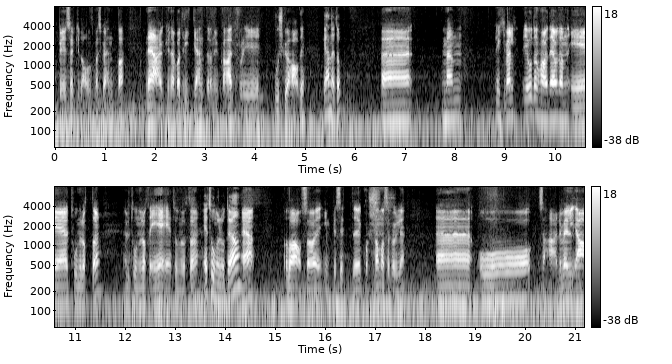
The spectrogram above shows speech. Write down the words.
oppe i Sørkedalen som jeg skulle hente. Det er, kunne jeg bare drite i å hente denne uka her, fordi hvor skulle jeg ha de? Ja, nettopp. Eh, men likevel Jo, den har, det er jo den E208. Eller 208E, E208. E208, ja. Ja. Og da også implisitt eh, Korsan, selvfølgelig. Eh, og så er det vel ja,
